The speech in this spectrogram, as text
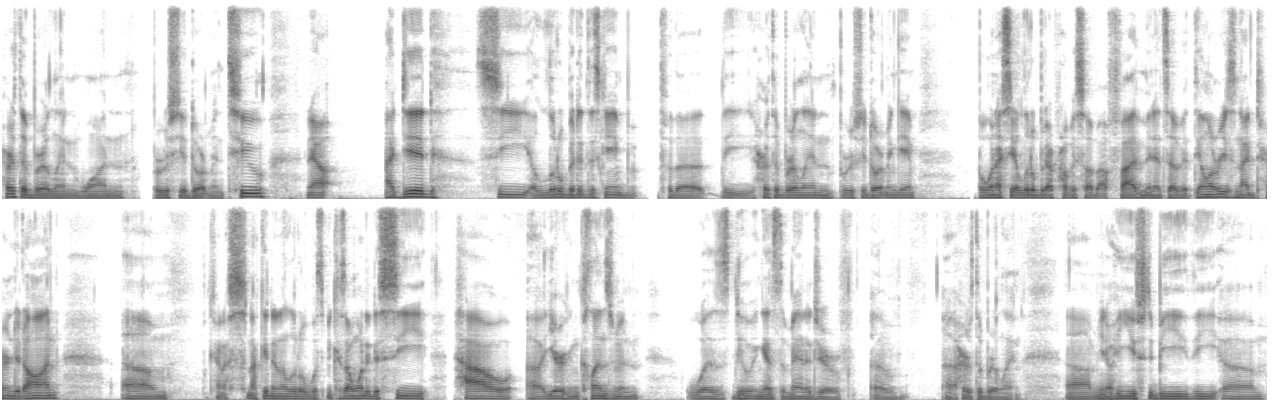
Hertha Berlin one, Borussia Dortmund two. Now, I did see a little bit of this game for the the Hertha Berlin Borussia Dortmund game, but when I say a little bit, I probably saw about five minutes of it. The only reason I turned it on, um, kind of snuck it in a little, was because I wanted to see how uh, Jurgen Klinsmann was doing as the manager of, of uh, Hertha Berlin. Um, you know, he used to be the um,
